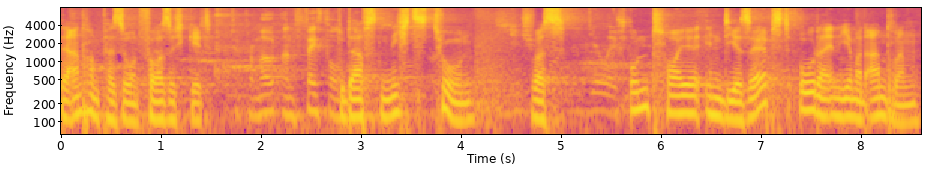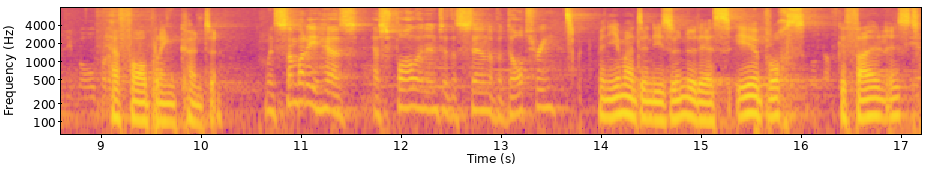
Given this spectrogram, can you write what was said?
der anderen Person vor sich geht. Du darfst nichts tun, was Untreue in dir selbst oder in jemand anderem hervorbringen könnte. Wenn jemand in die Sünde des Ehebruchs gefallen ist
